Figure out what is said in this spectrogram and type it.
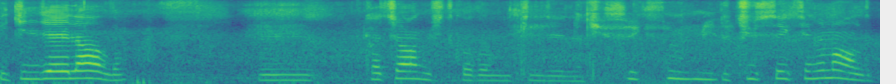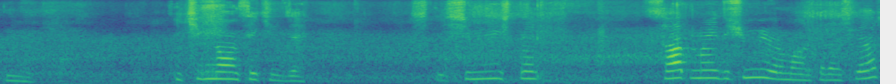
ikinci ele aldım. Hmm, kaça almıştık adamın ikinci ele? 280 miydi? 280'e mi aldık bunu? 2018'de. İşte şimdi işte satmayı düşünmüyorum arkadaşlar.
